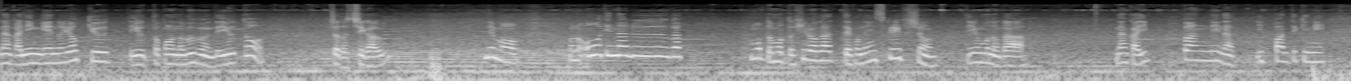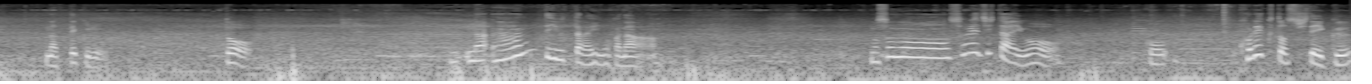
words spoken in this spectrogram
なんか人間の欲求っていうところの部分で言うとちょっと違う。でもこのオーディナルがもっともっと広がってこのインスクリプションっていうものがなんか一般にな一般的になってくるとななんて言ったらいいのかな。もうそのそれ自体をこうコレクトしていく。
